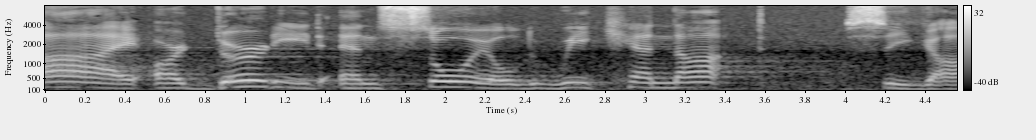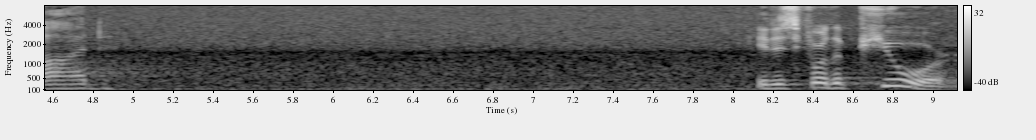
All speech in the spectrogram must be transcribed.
eye are dirtied and soiled, we cannot see God. It is for the pure,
